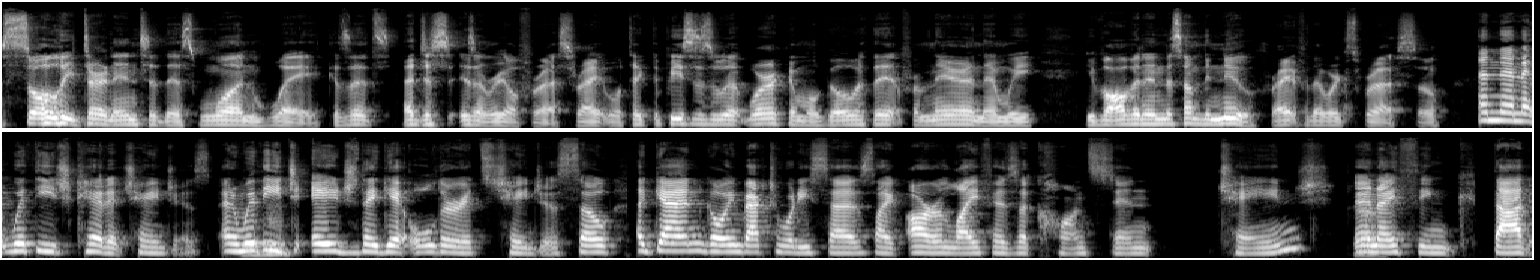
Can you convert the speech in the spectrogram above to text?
solely turn into this one way because it's that just isn't real for us, right? We'll take the pieces that work and we'll go with it from there and then we evolve it into something new, right? For that works for us. So And then with each kid, it changes. And with Mhm. each age they get older, it changes. So again, going back to what he says, like our life is a constant change. And I think that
